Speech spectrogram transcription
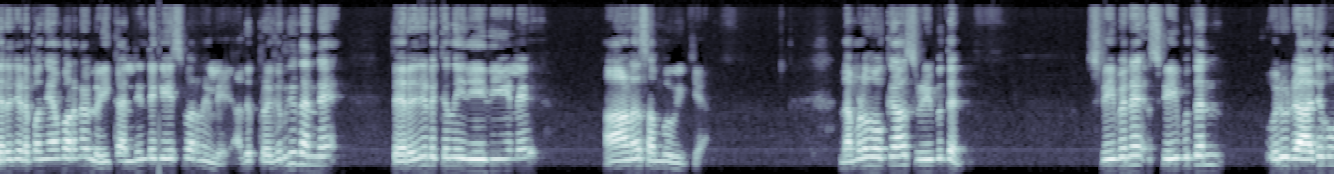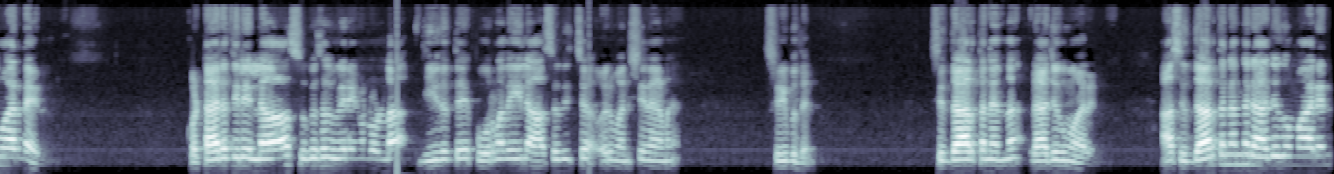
തെരഞ്ഞെടുപ്പം ഞാൻ പറഞ്ഞല്ലോ ഈ കല്ലിന്റെ കേസ് പറഞ്ഞില്ലേ അത് പ്രകൃതി തന്നെ തെരഞ്ഞെടുക്കുന്ന രീതിയിൽ ആണ് സംഭവിക്കുക. നമ്മൾ നോക്കുക ശ്രീബുദ്ധൻ. ശ്രീബനെ ശ്രീബുദ്ധൻ ഒരു രാജകുമാരനായിരുന്നു. കൊട്ടാരത്തിലെ എല്ലാ സുഖ സൗകര്യങ്ങളുള്ള ജീവിതത്തെ പൂർണതയിൽ ആസ്വദിച്ച ഒരു മനുഷ്യനാണ് ശ്രീബുദ്ധൻ. സിദ്ധാർത്ഥൻ എന്ന രാജകുമാരൻ. ആ സിദ്ധാർത്ഥൻ എന്ന രാജകുമാരൻ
